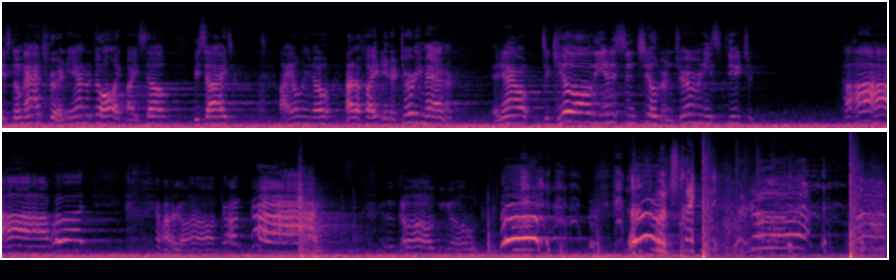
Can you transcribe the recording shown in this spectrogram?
is no match for a Neanderthal like myself. Besides, I only know how to fight in a dirty manner. And now, to kill all the innocent children, Germany's future. Ha ha ha ha! What? Oh, God, God. Schrecklich. Ah! Ah!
